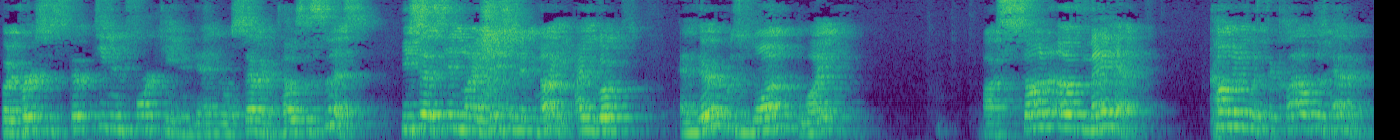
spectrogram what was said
But verses 13 and 14 in Daniel 7 tells us this. He says, In my vision at night I looked, and there was one like a son of man coming with the clouds of heaven.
